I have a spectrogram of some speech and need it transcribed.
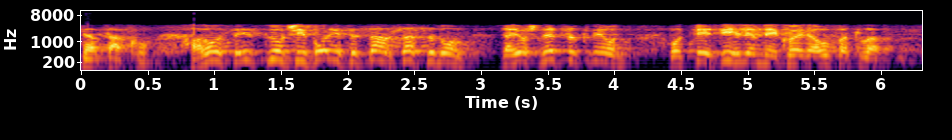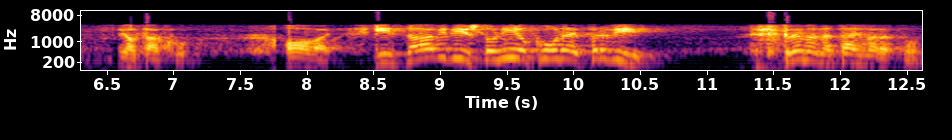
Jel tako? Ali on se isključi i boji se sam sa sebom da još ne crkne od, od te dihljevne koje ga upatla. Jel tako? Ovaj. I zavidi što nije oko onaj prvi spreman na taj maraton.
